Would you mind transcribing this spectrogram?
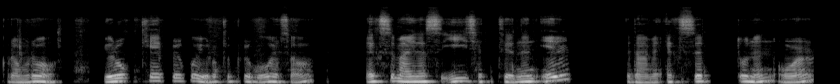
그러므로 이렇게 풀고 이렇게 풀고 해서 x 마이너스 2z는 1, 그 다음에 x 또는 or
